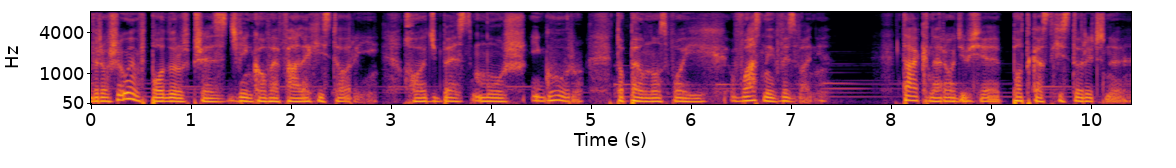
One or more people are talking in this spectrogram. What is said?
Wyruszyłem w podróż przez dźwiękowe fale historii, choć bez mórz i gór, to pełną swoich własnych wyzwań. Tak narodził się podcast historyczny,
